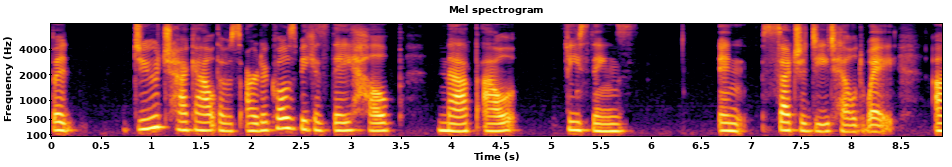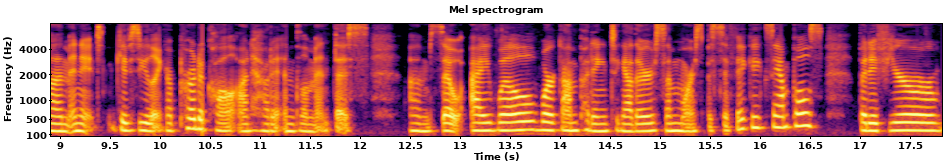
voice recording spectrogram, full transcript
But do check out those articles because they help map out these things in such a detailed way. Um, and it gives you like a protocol on how to implement this. Um, so I will work on putting together some more specific examples. But if you're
